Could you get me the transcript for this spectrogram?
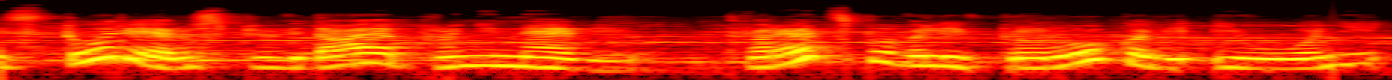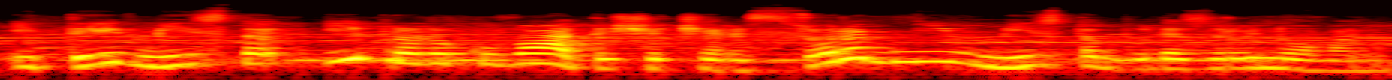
Історія розповідає про Ніневію. Творець повелів пророкові Іоні йти в місто і пророкувати, що через 40 днів місто буде зруйновано.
